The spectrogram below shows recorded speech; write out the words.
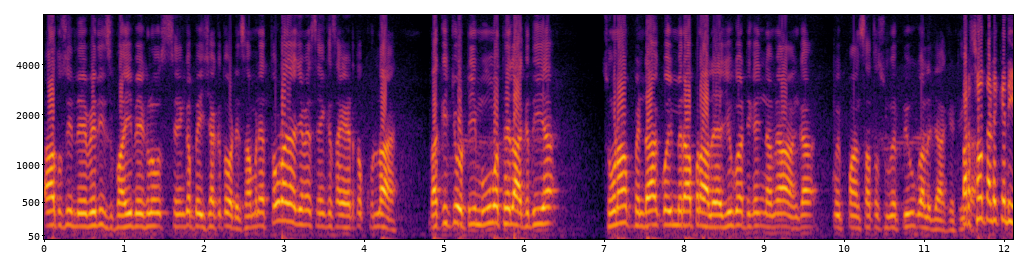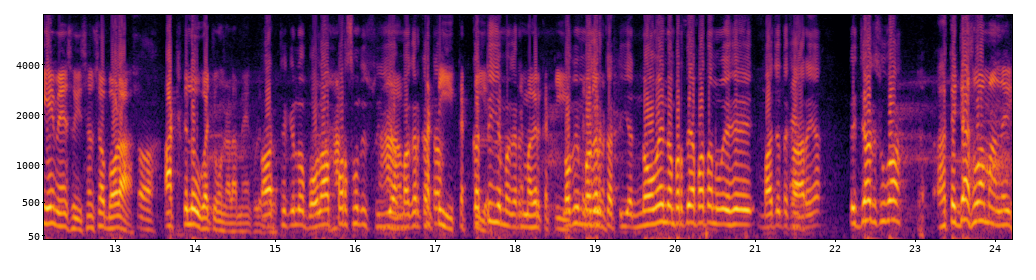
ਆ ਤੁਸੀਂ ਲੇਵੇ ਦੀ ਸਫ਼ਾਈ ਵੇਖ ਲਓ ਸਿੰਘ ਬੇਸ਼ੱਕ ਤੁਹਾਡੇ ਸਾਹਮਣੇ ਥੋੜਾ ਜਿਹਾ ਜਿਵੇਂ ਸਿੰਘ ਸਾਈਡ ਤੋਂ ਖੁੱਲਾ ਹੈ। ਬਾਕੀ ਝੋਟੀ ਮੂੰਹ ਮੱਥੇ ਲੱਗਦੀ ਆ। ਸੋਹਣਾ ਪਿੰਡਾ ਕੋਈ ਮੇਰਾ ਭਰਾ ਲੈ ਜਾਊਗਾ ਠੀਕ ਹੈ ਜੀ ਨਵਾਂ ਆਂਗਾ। ਕੋਈ 5-7 ਸੂਏ ਪੀਊਗਾ ਲੈ ਜਾ ਕੇ ਠੀਕ ਪਰਸੋਂ ਤੜਕੇ ਦੀ ਇਹ ਮੈਂ ਸੂਈ ਸੰਸੋ ਬੋਲਾ। ਆ 8 ਕਿਲੋ ਹੋਊਗਾ ਚੋਣ ਵਾਲਾ ਮੈਂ ਕੋਲ। 8 ਕਿਲੋ ਬੋਲਾ ਪਰਸੋਂ ਦੀ ਸੂਈ ਆ ਮਗਰ ਕੱਟਾ। ਕੱਟੀ- ਹੈ ਮਗਰ। ਮਗਰ ਕੱਟੀ ਲਓ ਵੀ ਮਗਰ ਕੱਟੀ ਆ। ਨੌਵੇਂ ਨੰਬਰ ਤੇ ਆਪਾਂ ਤੁਹਾਨੂੰ ਇਹ ਮੱਝ ਦਿਖਾ ਰਹੇ ਆ ਤੀਜਾ ਕਸੂਆ ਆ ਤੀਜਾ ਸੂਆ ਮੰਨ ਲਈ।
